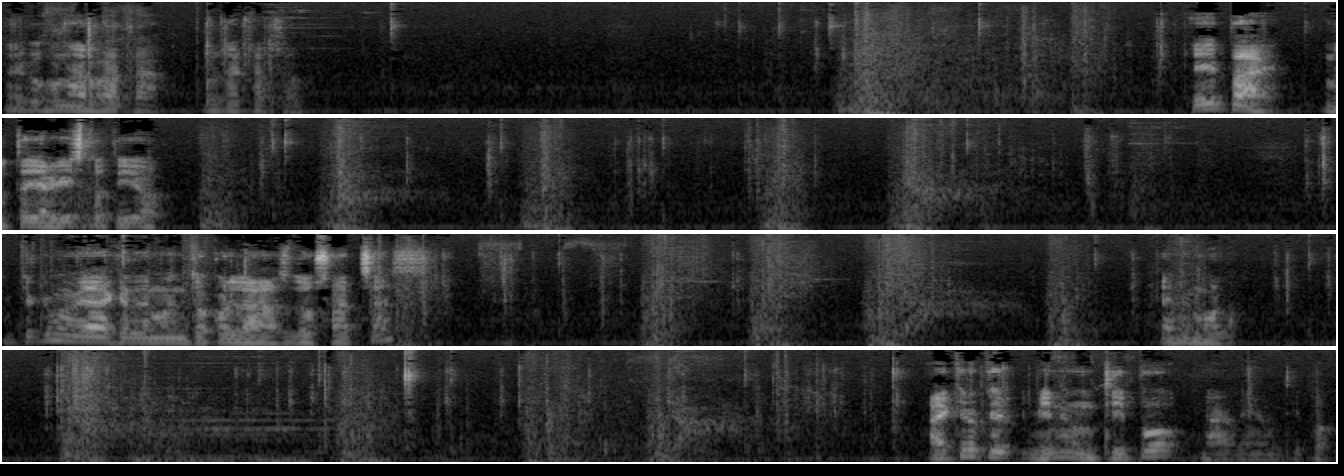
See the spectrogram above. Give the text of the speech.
Voy a coger una rata, por si acaso. ¡Epa! No te había visto, tío. Creo que me voy a quedar de momento con las dos hachas. Ahí creo que viene un tipo... Nada, viene un tipo.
